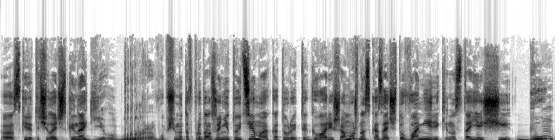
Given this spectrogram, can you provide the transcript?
э, скелета человеческой ноги. В общем, это в продолжении той темы, о которой ты говоришь. А можно сказать, что в Америке настоящий бум,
